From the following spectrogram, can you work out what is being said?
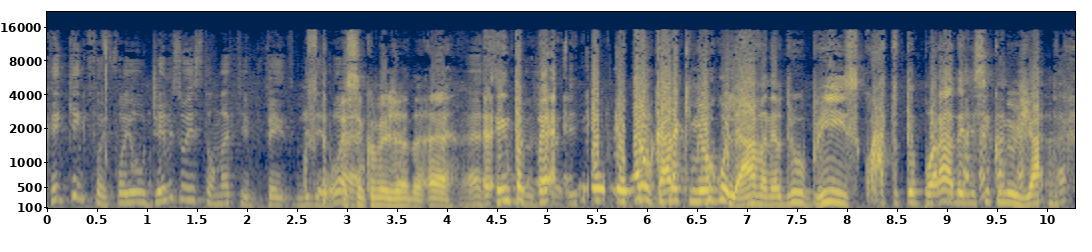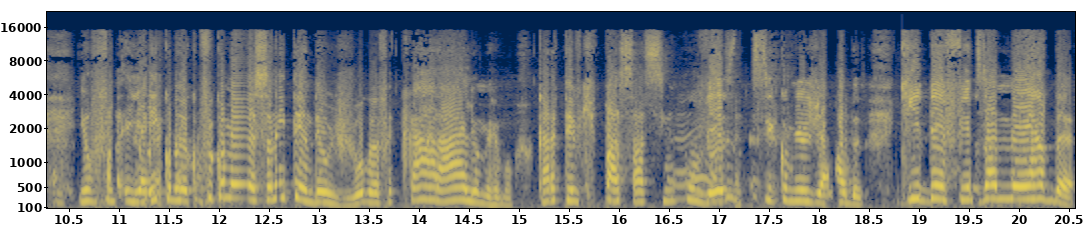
Quem, quem que foi? Foi o James Winston, né? Que fez, liderou. É? 5 mil já. É. É, É, então, mil já. é, eu, eu era um cara que me orgulhava, né? O Drew Brees, quatro temporadas de 5 mil jardas. E, eu, e aí, quando eu fui começando a entender o jogo, eu falei, caralho, meu irmão, o cara teve que passar cinco vezes 5 mil jardas. Que defesa merda!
